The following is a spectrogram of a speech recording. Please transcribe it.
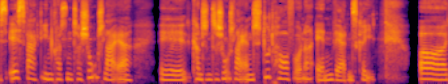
SS-vagt i en koncentrationslejr, øh, koncentrationslejren Stutthof under 2. verdenskrig. Og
